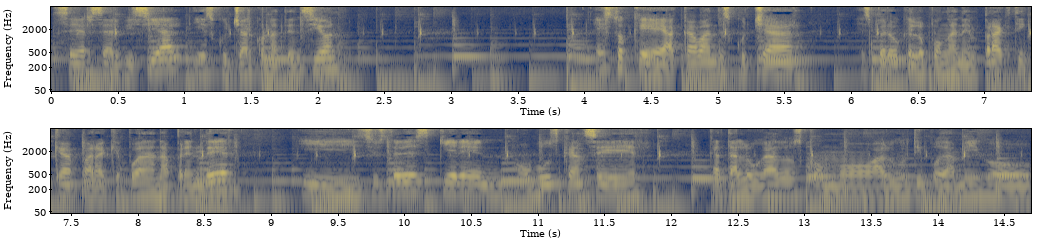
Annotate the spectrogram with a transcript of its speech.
ser servicial y escuchar con atención. Esto que acaban de escuchar, espero que lo pongan en práctica para que puedan aprender. Y si ustedes quieren o buscan ser catalogados como algún tipo de amigo,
